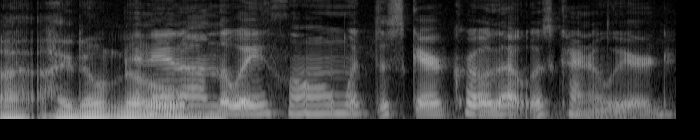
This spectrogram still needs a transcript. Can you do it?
I, I don't know. And then on the way home with the scarecrow, that was kind of weird.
